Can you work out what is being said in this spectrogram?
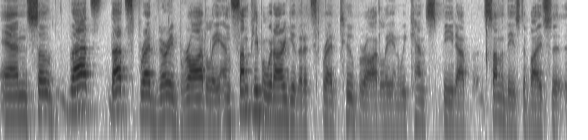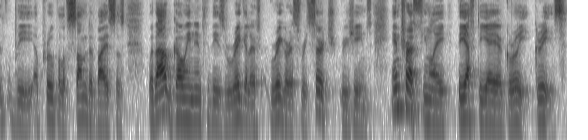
And so that's, that spread very broadly, and some people would argue that it spread too broadly, and we can speed up some of these devices, the approval of some devices, without going into these rigorous, rigorous research regimes. Interestingly, the FDA agree, agrees.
